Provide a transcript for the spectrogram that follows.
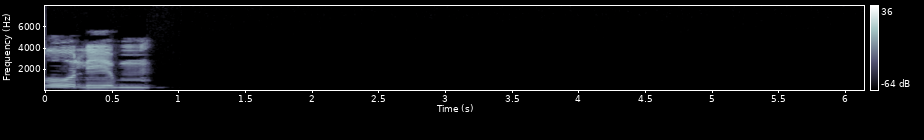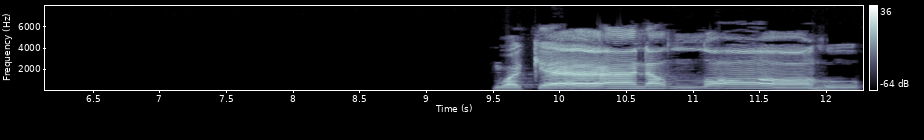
ظلم. وكان الله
